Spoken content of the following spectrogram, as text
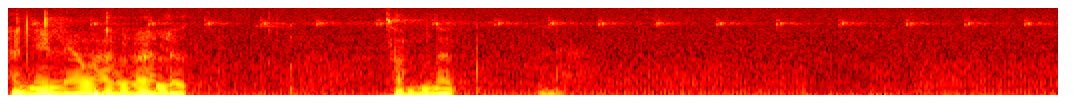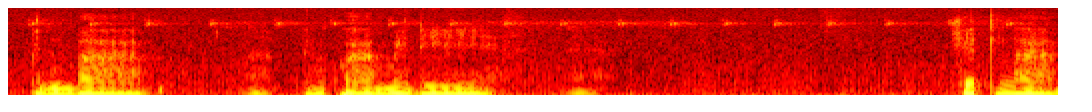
อันนี้เรียกว่าระลึกสำนึก เป็นบาป เป็นความไม่ดี เคล็ดลาบ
